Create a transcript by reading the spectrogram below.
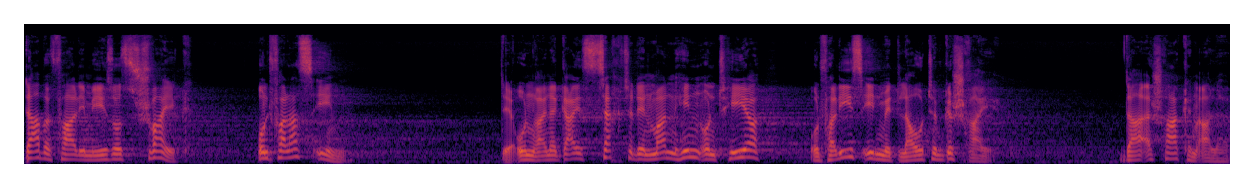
Da befahl ihm Jesus, Schweig und verlass ihn. Der unreine Geist zerrte den Mann hin und her und verließ ihn mit lautem Geschrei. Da erschraken alle.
